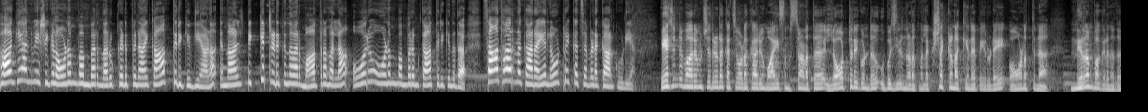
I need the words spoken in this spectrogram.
ഭാഗ്യാന്വേഷികൾ ഓണം ബമ്പർ നറുക്കെടുപ്പിനായി കാത്തിരിക്കുകയാണ്. എന്നാൽ ടിക്കറ്റ് എടുക്കുന്നവർ മാത്രമല്ല ഓരോ ഓണം ബമ്പറും കാത്തിരിക്കുന്നത് സാധാരണക്കാരായ ലോട്ടറി കച്ചവടക്കാർ കൂടിയാണ്. ഏജന്റുമാരും ചെറുകിട കച്ചവടക്കാരുമായി സംസ്ഥാനത്ത് ലോട്ടറി കൊണ്ട് ഉപജീവനം നടത്തുന്ന ലക്ഷക്കണക്കിന് പേരുടെ ഓണത്തിന് നിറം പകരുന്നത്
